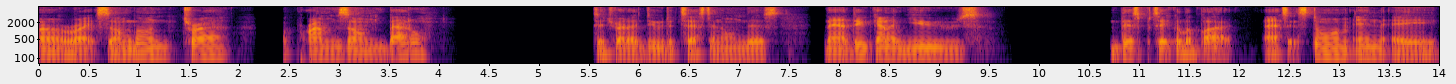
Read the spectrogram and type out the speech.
All right, so I'm going to try a prime zone battle to try to do the testing on this. Now I do kind of use this particular bot, Acid Storm, in a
